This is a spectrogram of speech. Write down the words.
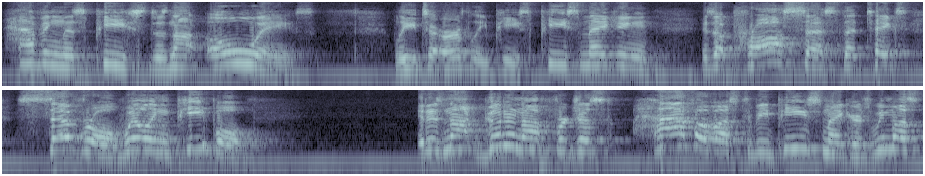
having this peace does not always lead to earthly peace. Peacemaking is a process that takes several willing people. It is not good enough for just half of us to be peacemakers. We must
